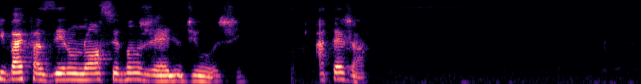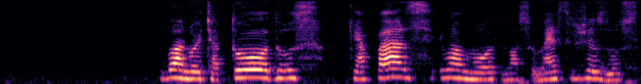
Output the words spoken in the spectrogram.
que vai fazer o nosso evangelho de hoje. Até já. Boa noite a todos. Que a paz e o amor do nosso Mestre Jesus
